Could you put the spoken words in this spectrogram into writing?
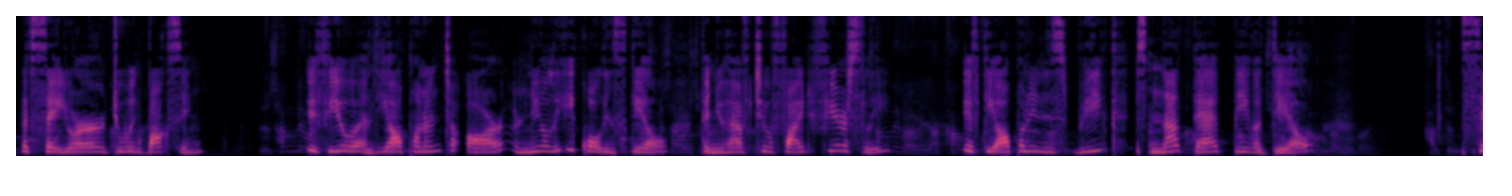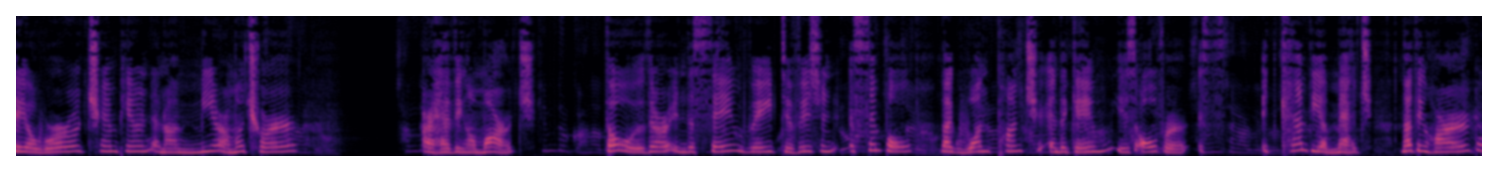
Let's say you're doing boxing. If you and the opponent are nearly equal in skill, then you have to fight fiercely. If the opponent is weak, it's not that big a deal. Say a world champion and a mere amateur are having a march. Though they're in the same weight division, it's simple, like one punch and the game is over. It's, it can be a match, nothing hard,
